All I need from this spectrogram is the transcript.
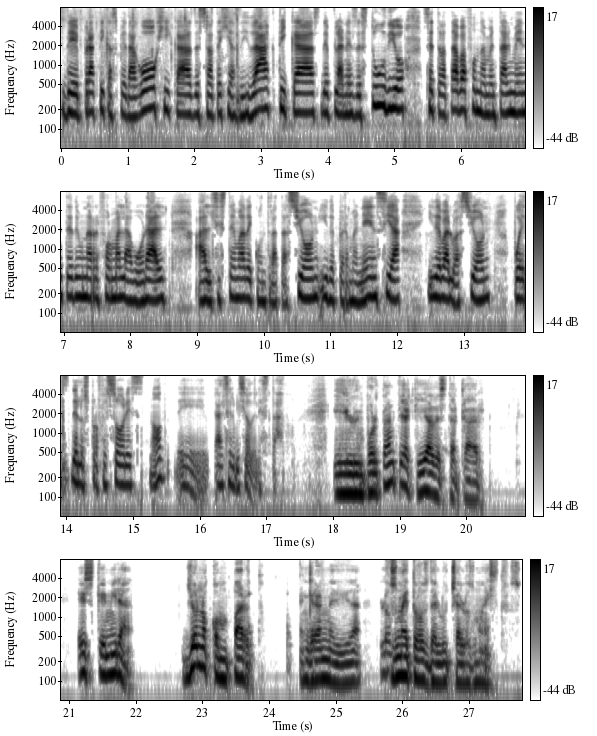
de prácticas pedagógicas, de estrategias didácticas, de planes de estudio, se trataba fundamentalmente de una reforma laboral al sistema de contratación y de permanencia y de evaluación pues de los profesores ¿no? al servicio del Estado. Y lo importante aquí a destacar es que, mira, yo no comparto en gran medida los métodos de lucha de los maestros,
